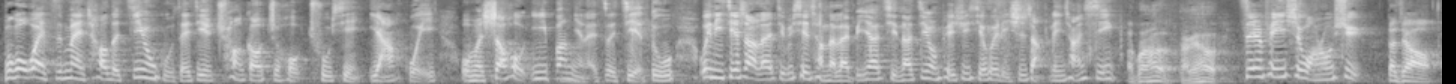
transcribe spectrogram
不过外资卖超的金融股在今天创高之后出现压回。我们稍后一帮你来做解读，为你介绍来节目现场的来宾，要请到金融培训协会理事长林长兴。阿关好，大家好。资深分析师王荣旭，大家好。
